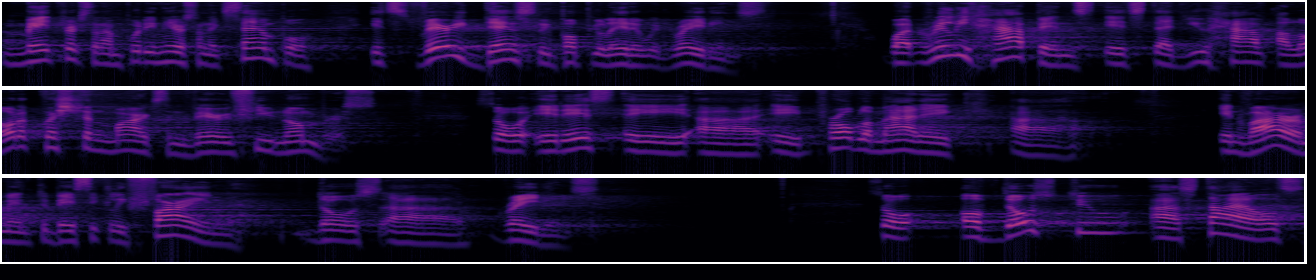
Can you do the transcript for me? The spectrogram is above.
matrix that I'm putting here as an example, it's very densely populated with ratings. What really happens is that you have a lot of question marks and very few numbers. So it is a, uh, a problematic uh, environment to basically find those uh, ratings. So of those two uh, styles,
